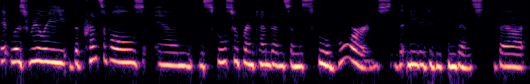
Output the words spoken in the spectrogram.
It was really the principals and the school superintendents and the school boards that needed to be convinced that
